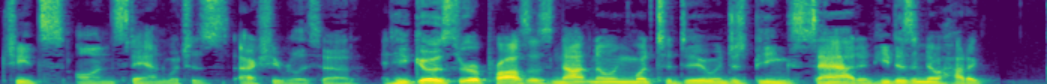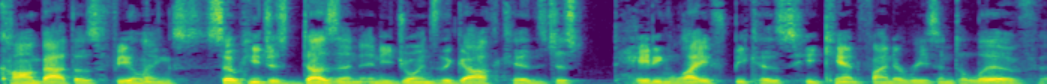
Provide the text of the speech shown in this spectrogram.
cheats on Stan, which is actually really sad. And he goes through a process not knowing what to do and just being sad, and he doesn't know how to combat those feelings. So he just doesn't, and he joins the goth kids just hating life because he can't find a reason to live.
